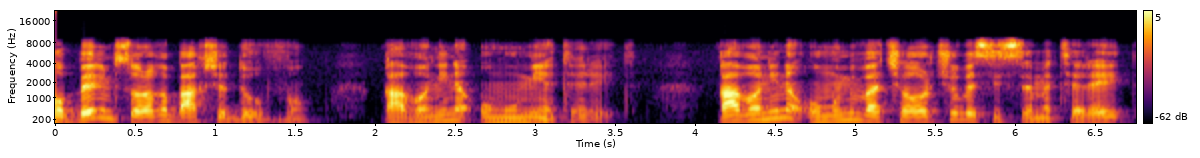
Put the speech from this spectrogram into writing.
خب بریم سراغ بخش دوم. قوانین عمومی ترید. قوانین عمومی و چارچوب سیستم ترید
